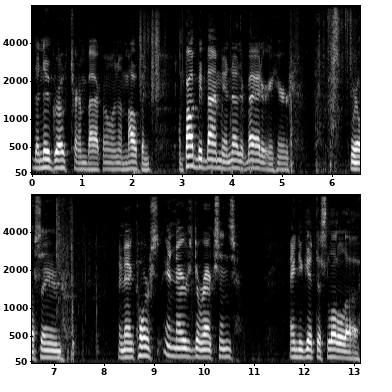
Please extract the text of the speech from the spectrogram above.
the new growth trim back on. I'm hoping I'll probably buy me another battery here real soon. And then, of course, in there's directions. And you get this little uh,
